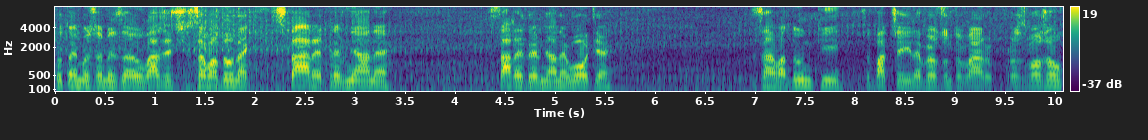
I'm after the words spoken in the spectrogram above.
Tutaj możemy zauważyć załadunek stare drewniane, stare drewniane łodzie, załadunki. Zobaczcie ile wiozą towarów, rozwożą,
